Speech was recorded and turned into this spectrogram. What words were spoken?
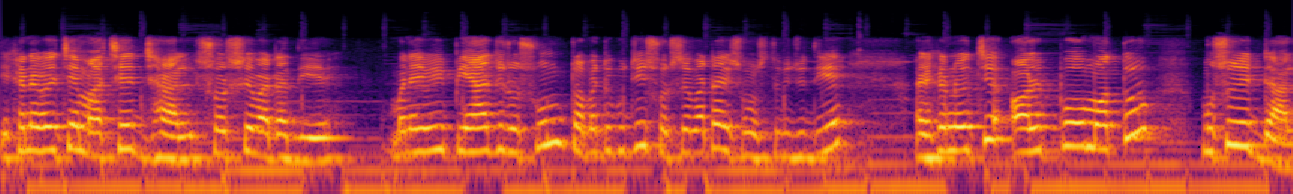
এখানে হয়েছে মাছের ঝাল, সর্ষে বাটা দিয়ে। মানে ওই পেঁয়াজ, রসুন, টমেটো কুচি, সর্ষে বাটা, এই সমস্ত কিছু দিয়ে। আর এখানে হচ্ছে অল্প মতো মুসুরির ডাল।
